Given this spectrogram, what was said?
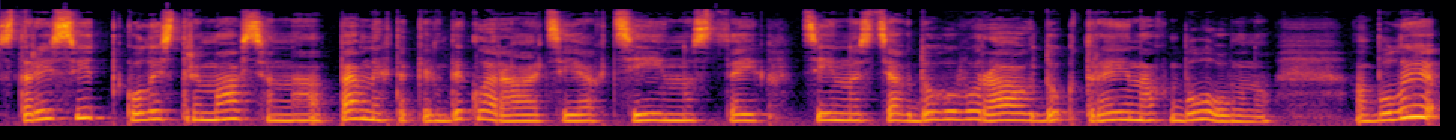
Старий світ колись тримався на певних таких деклараціях, цінностей, цінностях, договорах, доктринах, було воно. Були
